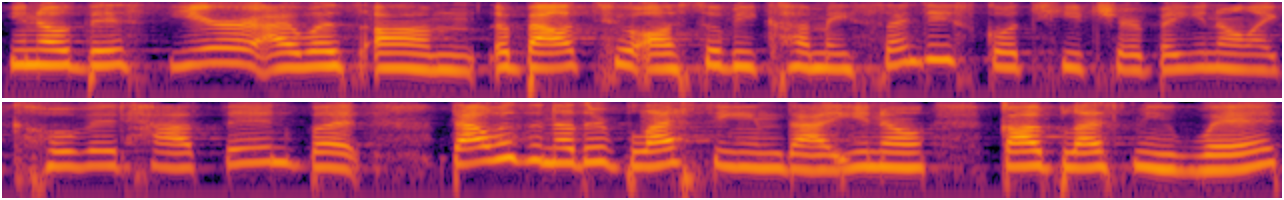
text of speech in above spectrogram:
you know, this year I was um, about to also become a Sunday school teacher, but you know, like COVID happened. But that was another blessing that you know God blessed me with.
